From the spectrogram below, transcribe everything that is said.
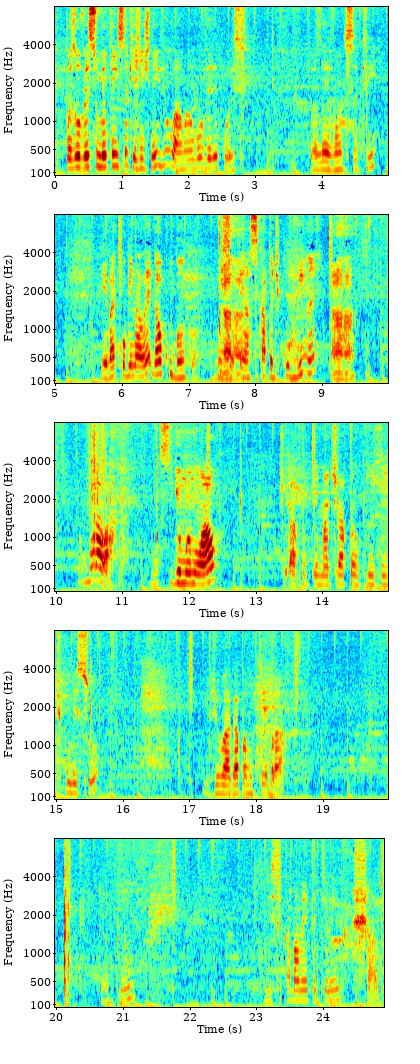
Depois eu vou ver se o meu tem isso aqui. A gente nem viu lá, mas eu vou ver depois. Então eu levanto isso aqui. E vai combinar legal com o banco, ó. Você tem as capas de curvinho, né? Aham. Então bora lá. Vamos seguir o manual. Tirar, terminar de tirar a tampinha que a gente começou. Devagar para não quebrar. Tampinha. Esse acabamento aqui ele é encaixado.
